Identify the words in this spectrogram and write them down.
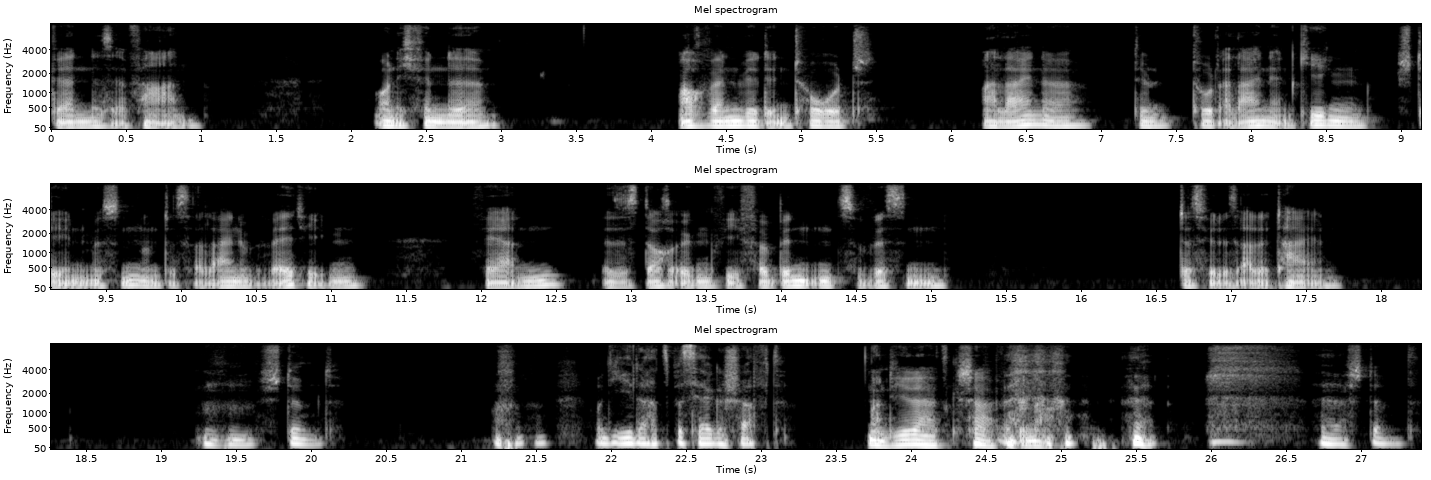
werden es erfahren. Und ich finde, auch wenn wir den Tod alleine, dem Tod alleine entgegenstehen müssen und es alleine bewältigen werden, ist es doch irgendwie verbindend zu wissen, dass wir das alle teilen. Mhm, stimmt. Und jeder hat es bisher geschafft. Und jeder hat es geschafft, genau. ja. ja, stimmt.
